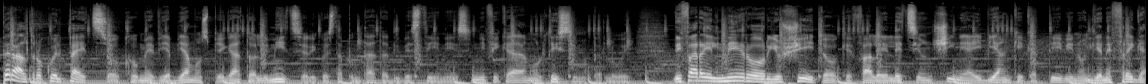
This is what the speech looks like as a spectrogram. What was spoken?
Peraltro quel pezzo, come vi abbiamo spiegato all'inizio di questa puntata di Destini, significa moltissimo per lui. Di fare il nero riuscito che fa le lezioncine ai bianchi cattivi non gliene frega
